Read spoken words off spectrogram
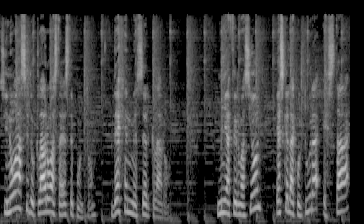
Si no ha sido claro hasta este punto, déjenme ser claro. Mi afirmación es que la cultura está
